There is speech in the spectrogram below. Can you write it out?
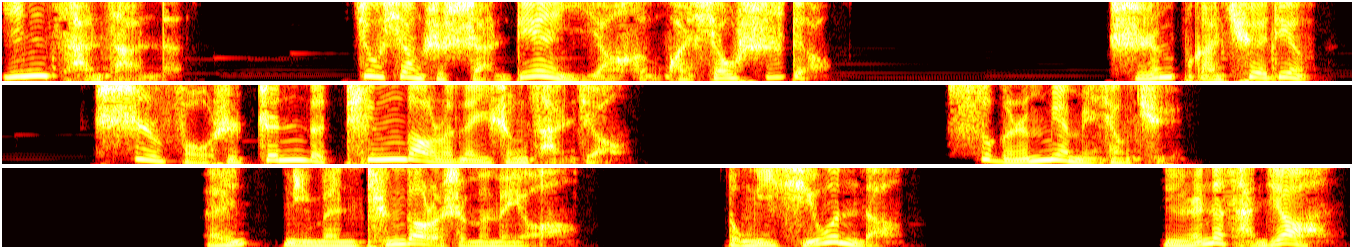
阴惨惨的，就像是闪电一样，很快消失掉，使人不敢确定。是否是真的听到了那一声惨叫？四个人面面相觑。哎，你们听到了什么没有？董一奇问道。女人的惨叫。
